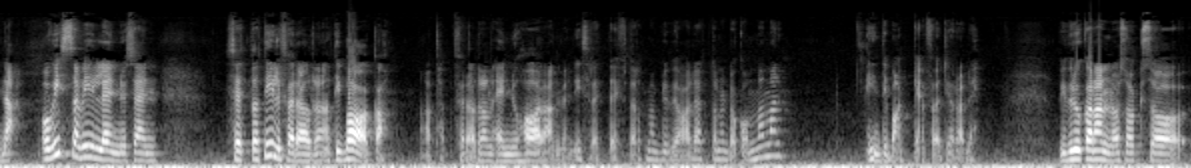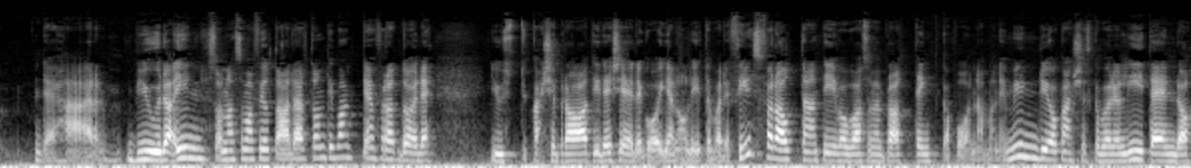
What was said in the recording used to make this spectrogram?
Nej. Och vissa vill ännu sen sätta till föräldrarna tillbaka. Att föräldrarna ännu har användningsrätt efter att man blivit 18 och då kommer man in till banken för att göra det. Vi brukar annars också det här, bjuda in sådana som har fyllt 18 till banken för att då är det just kanske bra att i det skedet gå igenom lite vad det finns för alternativ och vad som är bra att tänka på när man är myndig och kanske ska börja lite ändå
